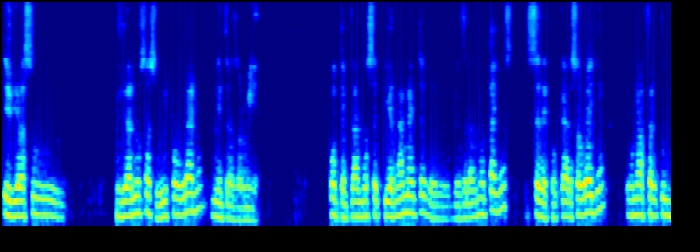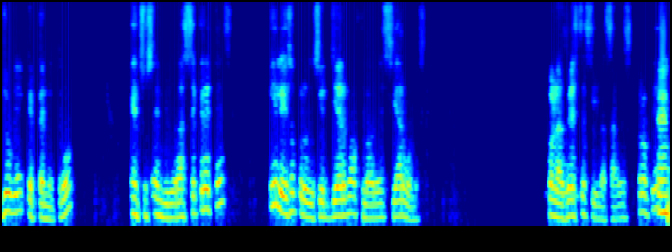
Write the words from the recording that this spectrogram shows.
y dio a, su, dio a luz a su hijo Urano mientras dormía. Contemplándose tiernamente desde las montañas, se dejó caer sobre ella una fértil lluvia que penetró en sus hendiduras secretas y le hizo producir hierba, flores y árboles. Con las bestias y las aves propias.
